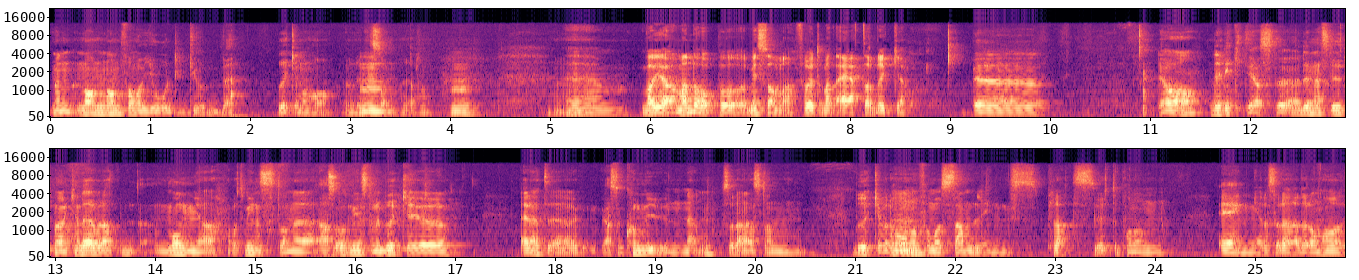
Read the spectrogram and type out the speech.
men någon, någon form av jordgubbe brukar man ha under Mm. midsommar i alla fall. Mm. Ehm, vad gör man då på midsommar förutom att äta och dricka? Eh, ja, det viktigaste, det mest utmärkande är väl att många, åtminstone, alltså åtminstone brukar ju, är det inte, alltså kommunen sådär nästan, brukar väl ha Mm. någon form av samlingsplats ute på någon äng eller sådär där de har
